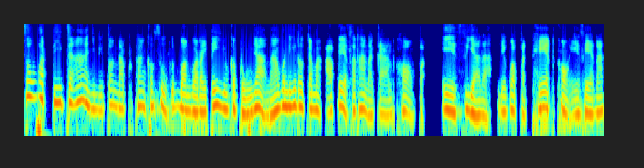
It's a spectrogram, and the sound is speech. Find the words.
สวัสดีจ้า ยินดีต้อนรับทุกท่านเข้าสู่ฟุตบอลวาไรตี้อยู่กับลุงหยานะ วันนี้เราจะมาอัปเดตสถานการณ์ของเอเชียนะเรียกว่าประเทศของเอเชียนะ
